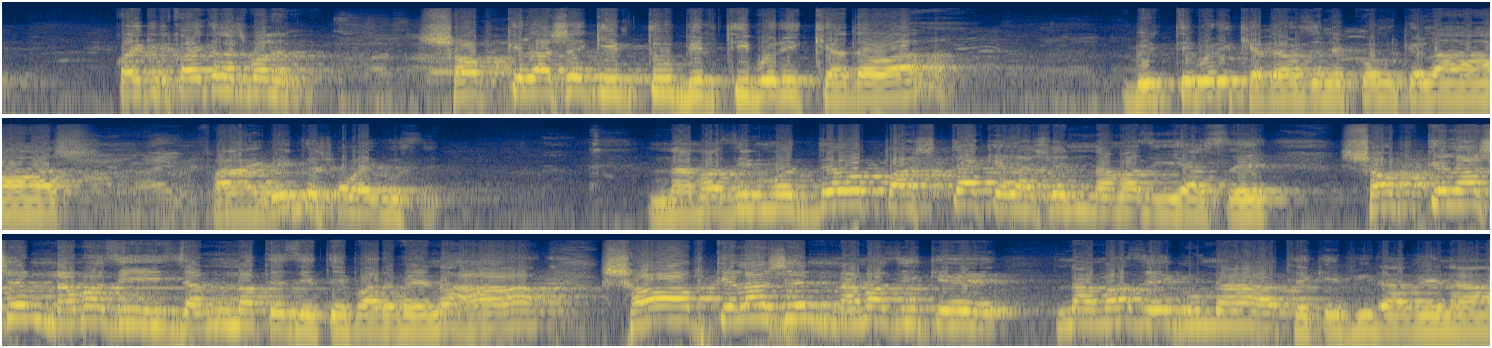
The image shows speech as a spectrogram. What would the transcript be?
কয় কয় ক্লাস বলেন? সব ক্লাসে কিন্তু বৃত্তি পরীক্ষা দেওয়া বৃত্তি পরীক্ষা দেওয়ার জন্য কোন ক্লাস? ফাইভ এই তো সবাই বুঝছে। নামাজির মধ্যেও পাঁচটা ক্লাসের নামাজি আছে। সব ক্লাসের নামাজি জান্নাতে যেতে পারবে না। সব ক্লাসের নামাজিকে নামাজে গুণা থেকে ফিরাবে না।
